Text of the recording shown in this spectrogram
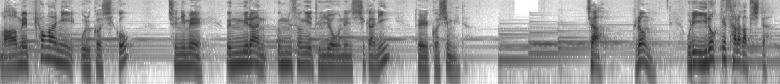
마음의 평안이 올 것이고 주님의 은밀한 음성이 들려오는 시간이 될 것입니다. 자, 그럼 우리 이렇게 살아갑시다.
